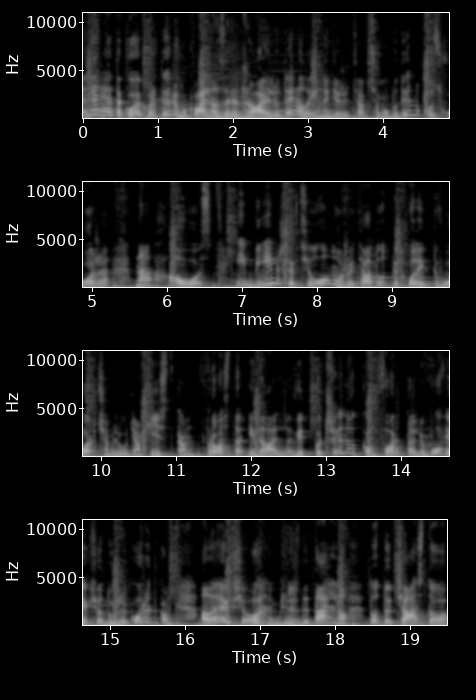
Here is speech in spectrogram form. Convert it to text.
Енергія такої квартири буквально заряджає людей, але іноді життя в цьому будинку схоже на хаос. І більше в цілому життя тут підходить творчим людям. Шістка просто ідеально. Відпочинок, комфорт та любов, якщо дуже коротко. Але якщо більш детально, то тут часто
